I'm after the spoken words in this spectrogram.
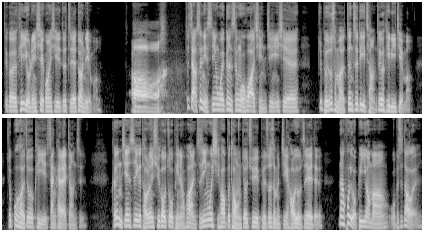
这个可以有联系的关系就直接断联嘛。哦，oh. 就假设你是因为更生活化前进一些，就比如说什么政治立场，这个可以理解嘛？就不合就可以散开来这样子。可是你今天是一个讨论虚构作品的话，你只是因为喜好不同就去，比如说什么解好友之类的，那会有必要吗？我不知道诶、欸。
